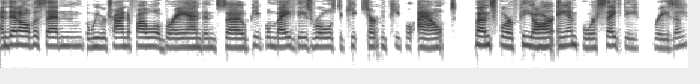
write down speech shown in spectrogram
And then all of a sudden we were trying to follow a brand. And so people made these rules to keep certain people out, funds for PR and for safety reasons,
